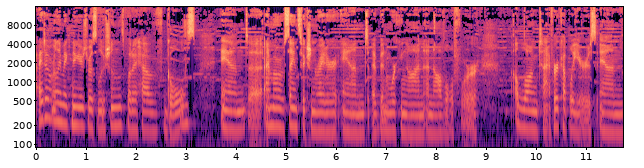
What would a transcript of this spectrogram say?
I don't really make New Year's resolutions, but I have goals. And uh, I'm a science fiction writer, and I've been working on a novel for a long time, for a couple years. And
